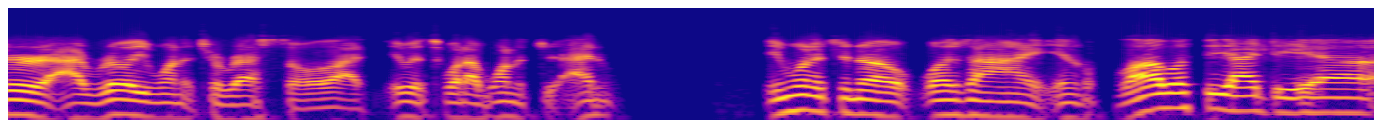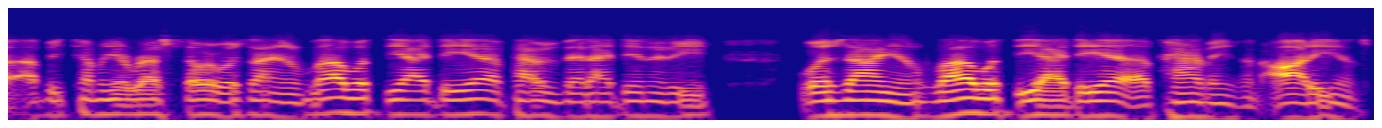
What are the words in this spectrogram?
sure I really wanted to wrestle. I, it was what I wanted to. I he wanted to know was I in love with the idea of becoming a wrestler? Was I in love with the idea of having that identity? Was I in love with the idea of having an audience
